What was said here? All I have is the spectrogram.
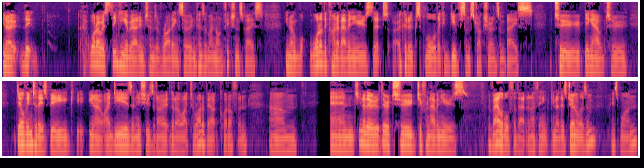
you know the what I was thinking about in terms of writing. So in terms of my nonfiction space, you know, wh- what are the kind of avenues that I could explore that could give some structure and some base to being able to delve into these big, you know, ideas and issues that I that I like to write about quite often. Um, and you know, there there are two different avenues available for that, and I think you know, there's journalism is one,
